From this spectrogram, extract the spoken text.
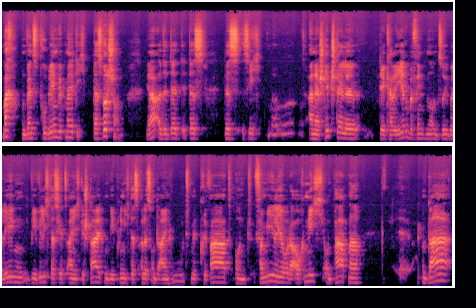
Mach. Und wenn es ein Problem gibt, melde dich. Das wird schon. Ja, also das, das sich an der Schnittstelle der Karriere befinden und zu überlegen, wie will ich das jetzt eigentlich gestalten, wie bringe ich das alles unter einen Hut mit Privat und Familie oder auch nicht und Partner. Und da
